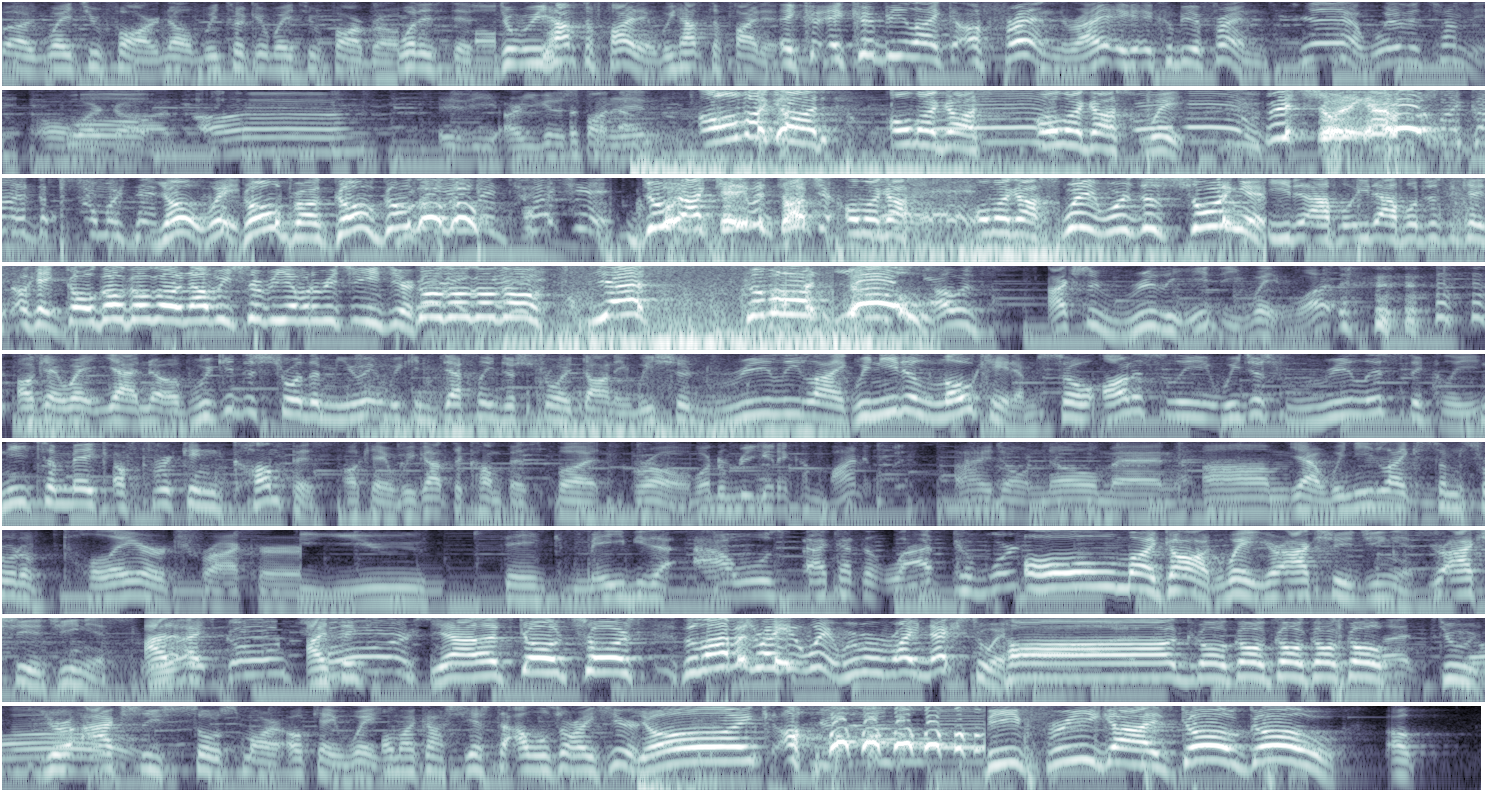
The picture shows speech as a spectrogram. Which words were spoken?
uh, way too far. No, we took it way too far, bro. What is this? Do we have to fight it? We have to fight it. It it could be like a friend, right? It, it could be a friend. Yeah, yeah. What if it's from me? Oh my God. Uh. Izzy, are you gonna spawn it in? Oh my god! Oh my gosh! Oh my gosh! Wait, it's shooting arrows! Oh my god, it does so much damage. Yo, wait, go, bro, go, go, go, go! touch it. Dude, I can't even touch it! Oh my gosh! Oh my gosh! Wait, we're destroying it! Eat an apple, eat an apple just in case. Okay, go, go, go, go! Now we should be able to reach it easier. Go, go, go, go! Yes! Come on! Yo! That was actually really easy. Wait, what? okay, wait, yeah, no. If we can destroy the mutant, we can definitely destroy Donnie. We should really, like, we need to locate him. So, honestly, we just realistically need to make a freaking compass. Okay, we got the compass, but, bro, What are we gonna combine it with? I don't know, man. Um, yeah, we need, like, some sort of player tracker. You think maybe the owls back at the lab could work? Oh my god, wait, you're actually a genius. You're actually a genius. I, Let's I, go, I think, Chores. yeah, let's go, Chores. The lab is right here. Wait, we were right next to it. Hog, go, go, go, go, go. Let's Dude, go. you're actually so smart. Okay, wait. Oh my gosh, yes, the owls are right here. Yoink. Oh, be free, guys. Go, go.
